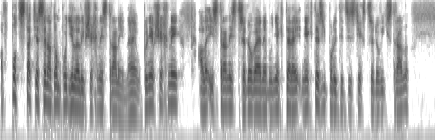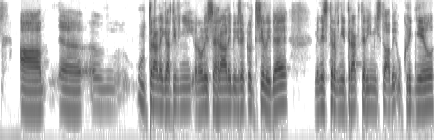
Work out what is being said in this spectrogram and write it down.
a v podstatě se na tom podíleli všechny strany. Ne úplně všechny, ale i strany středové nebo některé, někteří politici z těch středových stran. A ultra negativní roli sehráli, bych řekl, tři lidé. Minister vnitra, který místo, aby uklidnil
